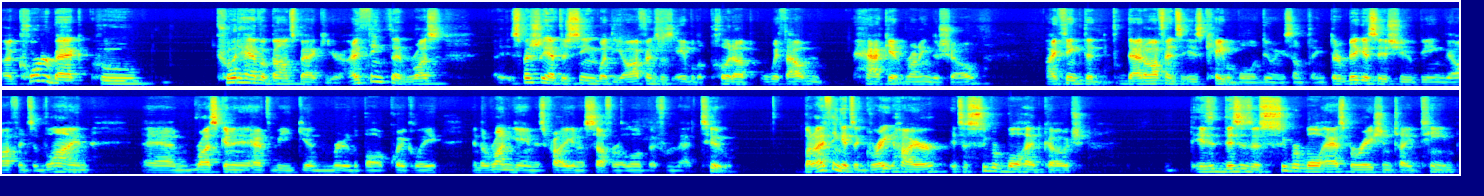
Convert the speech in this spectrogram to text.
a quarterback who could have a bounce back year. I think that Russ, especially after seeing what the offense was able to put up without Hackett running the show, I think that that offense is capable of doing something. Their biggest issue being the offensive line, and Russ going to have to be getting rid of the ball quickly, and the run game is probably going to suffer a little bit from that too. But I think it's a great hire. It's a Super Bowl head coach. Is this is a Super Bowl aspiration type team?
